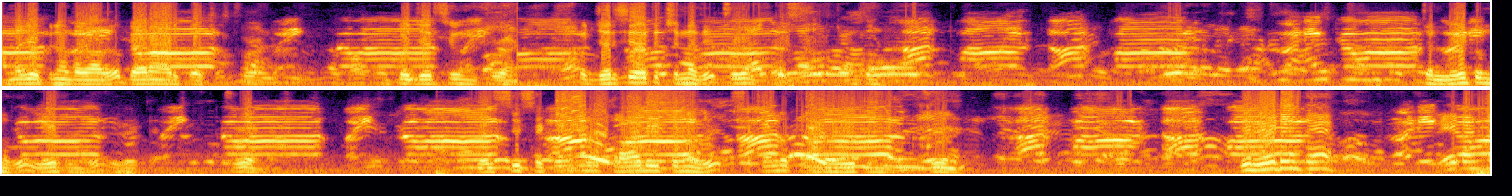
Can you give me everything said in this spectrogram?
అన్న చెప్పినంత కాదు బేరం ఆడుకోవచ్చు చూడండి. ఇంకో జెర్సీ ఉంది చూడండి. ఇంకో జెర్సీ అయితే చిన్నది చూడండి లేట్ ఉన్నది లేట్ ఉన్నది చూడండి. జెర్సీ సెకండ్ థర్డ్ ఇస్తున్నది సెకండ్ థర్డ్ అవుతున్నది చూడండి. రేట్ ఎంత? రేట్ ఎంత?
